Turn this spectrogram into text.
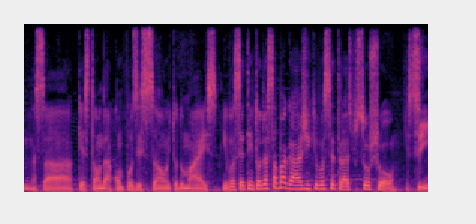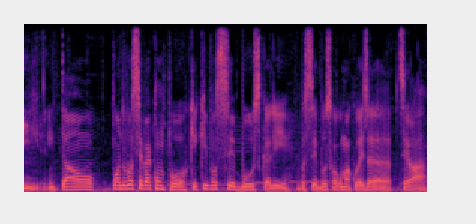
nessa questão da composição e tudo mais. E você tem toda essa bagagem que você traz pro seu show. Sim. Então, quando você vai compor, o que, que você busca ali? Você busca alguma coisa, sei lá,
